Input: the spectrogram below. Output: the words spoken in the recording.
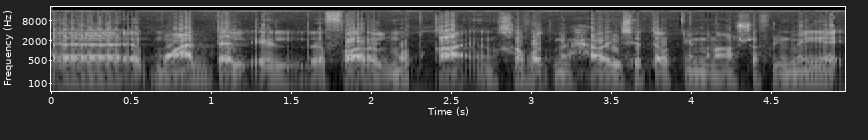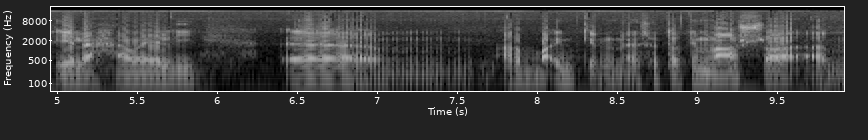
آه، معدل الفقر المدقع انخفض من حوالي 6.2 من 10% إلى حوالي أربعة يمكن 6.2 من 10 آم،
